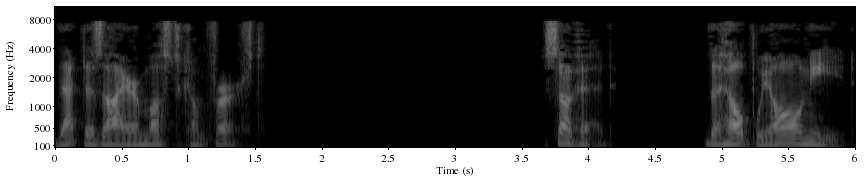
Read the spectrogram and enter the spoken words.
That desire must come first. Subhead The help we all need.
